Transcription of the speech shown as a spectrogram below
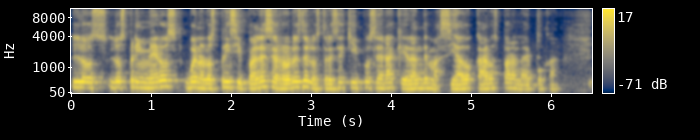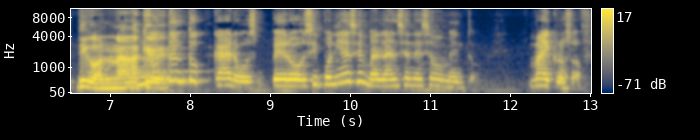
Los, los primeros, bueno, los principales errores de los tres equipos era que eran demasiado caros para la época. Digo, nada que... No tanto caros, pero si ponías en balance en ese momento Microsoft,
